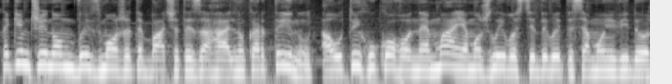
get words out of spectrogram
Таким чином, ви зможете бачити загальну картину. А у тих, у кого немає можливості дивитися мої відео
